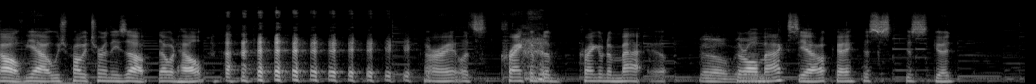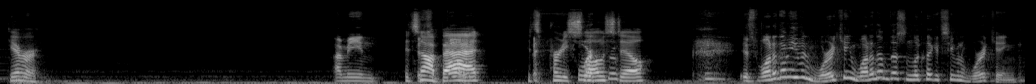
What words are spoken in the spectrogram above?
Oh yeah, we should probably turn these up. That would help. All right, let's crank them to crank them to max. oh, They're all max. Yeah. Okay. This is this is good. Give her. I mean, It's, It's not bad. It's pretty slow still. is one of them even working? One of them doesn't look like it's even working.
